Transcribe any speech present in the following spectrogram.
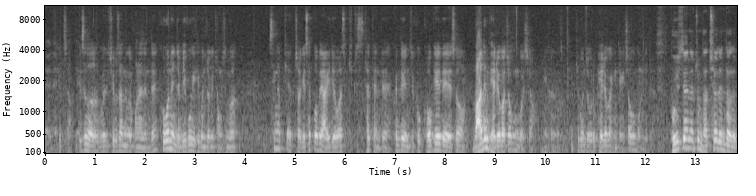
네 네. 그렇죠. 네. 빚을 얻어서 집을 사는 걸 권했는데 그거는 이제 미국의 기본적인 정신과 생각 저기 세법의 아이디어와 비슷할 텐데 근데 이제 그 거기에 대해서 많은 배려가 적은 거죠. 그러니까 기본적으로 배려가 굉장히 적은 겁니다. 보유세는 좀 낮춰야 된다는.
